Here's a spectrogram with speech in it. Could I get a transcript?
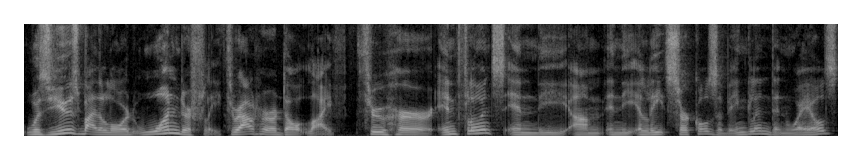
was used by the Lord wonderfully throughout her adult life through her influence in the, um, in the elite circles of England and Wales,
